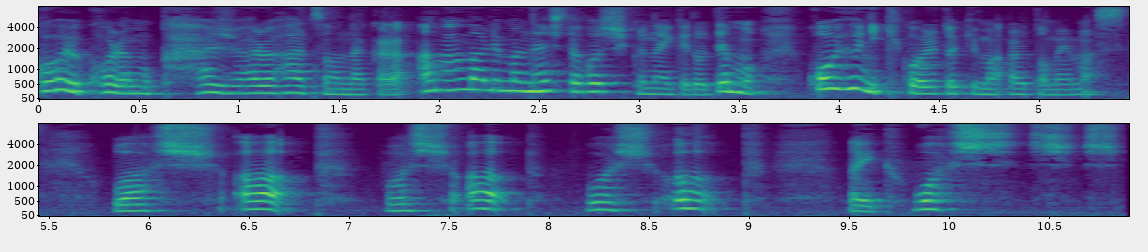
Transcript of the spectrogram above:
ごいこれもカジュアル発音だから、あんまり真似してほしくないけど、でも、こういう風に聞こえる時もあると思います。wash up, wash up, wash up, like wash,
